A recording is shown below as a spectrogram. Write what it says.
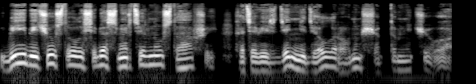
Биби чувствовала себя смертельно уставшей, хотя весь день не делала ровным счетом ничего.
